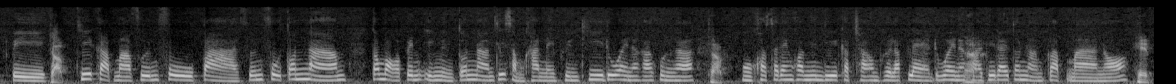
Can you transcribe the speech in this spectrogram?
10 ปี ครับที่กลับมาฟื้นฟูป่า ฟื้นฟูต้นน้ำต้องบอกว่าเป็นอีกหนึ่งต้นน้ำที่สำคัญในพื้นที่ด้วยนะคะคุณคะครับ โอ้ขอแสดงความยินดีกับชาวอำเภอรับแลด้วยนะคะอ่าที่ได้ต้นน้ำกลับมาเนาะ เหตุ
